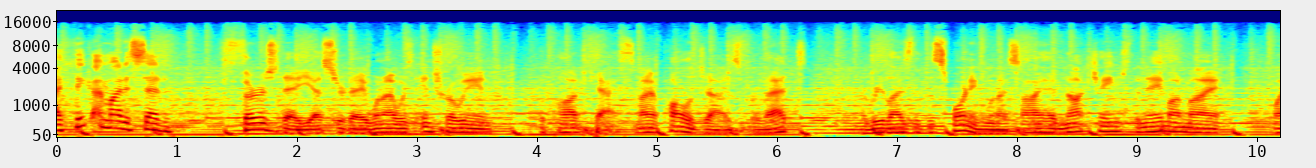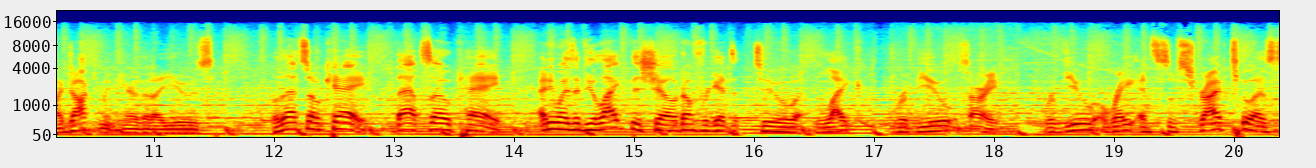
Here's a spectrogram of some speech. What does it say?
I think I might have said Thursday yesterday when I was introing the podcast, and I apologize for that. I realized that this morning when I saw I had not changed the name on my my document here that I use. Well, that's okay. That's okay. Anyways, if you like this show, don't forget to like, review, sorry, review, rate, and subscribe to us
